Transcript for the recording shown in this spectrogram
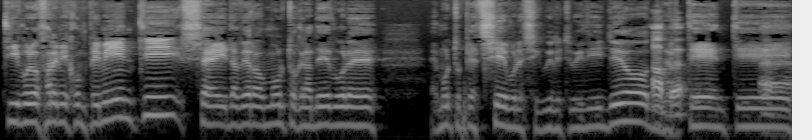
ti volevo fare i miei complimenti, sei davvero molto gradevole è molto piacevole seguire i tuoi video, ah divertenti, eh.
